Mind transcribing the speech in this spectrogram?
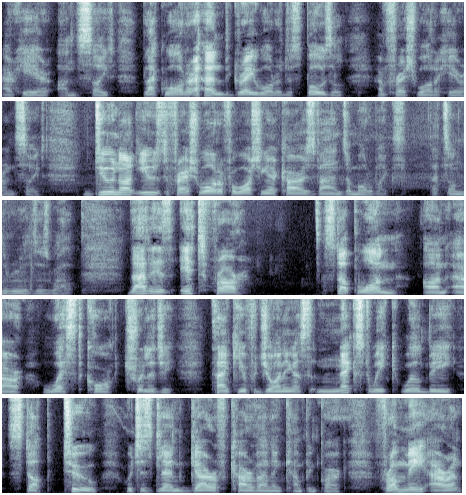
are here on site. Black water and grey water disposal and fresh water here on site. Do not use the fresh water for washing your cars, vans or motorbikes. That's on the rules as well. That is it for stop one on our West Cork trilogy. Thank you for joining us. Next week will be stop two, which is Glengarriff Caravan and Camping Park. From me, Aaron,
